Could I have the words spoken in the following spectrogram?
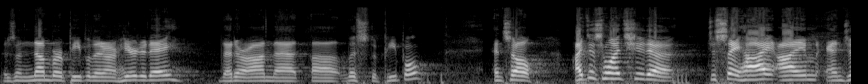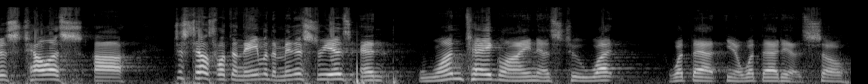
There's a number of people that aren't here today that are on that uh, list of people. And so I just want you to just say hi, I'm, and just tell us, uh, just tell us what the name of the ministry is and one tagline as to what, what that, you know, what that is. So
